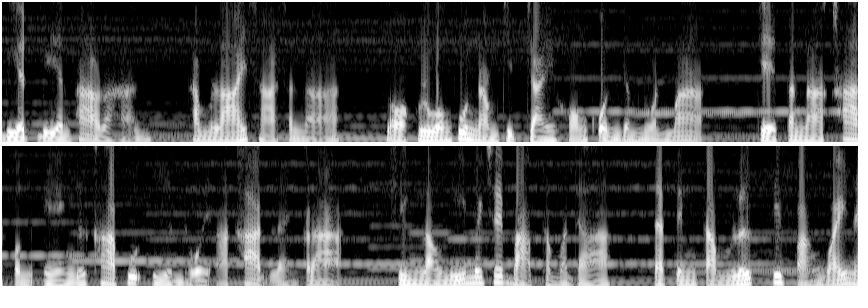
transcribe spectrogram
เบียดเบียนพระอรหันต์ทำร้ายศาสนา หลอกลวงผู้นำจิตใจของคนจำนวนมาก เจตนาฆ่าตนเองหรือฆ่าผู้อื่นโดยอาฆาตแรงกล้า สิ่งเหล่านี้ไม่ใช่บาปธรรมดา แต่เป็นกรรมลึกที่ฝังไว้ใน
